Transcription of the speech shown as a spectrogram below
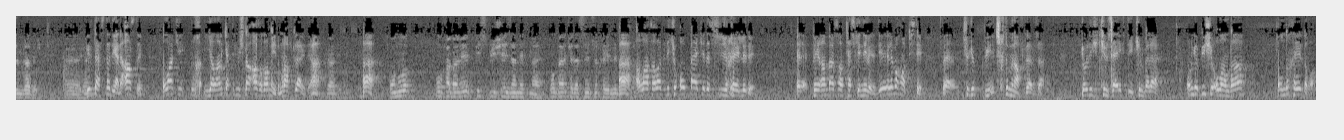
zümrədir. E, yəni, bir dəstədir, yəni azdır. Onlar ki, bu yalanı gətirmişlər, az adam idi, münafiqlər idi. Hə, hə, Onu o xəbəri pis bir şey zənn etməyin. O bəlkə də sizin üçün xeyirlidir. hə. Allah Taala dedi ki, o bəlkə də sizin üçün xeyirlidir. Elə peyğəmbər sağ təskinlik verir. Elə baxma pisdir. Və çünki çıxdı münafiqlər üzə. Gördük ki, kim zəifdir, kim belə. Ona görə bir şey olanda onda xeyir də var.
